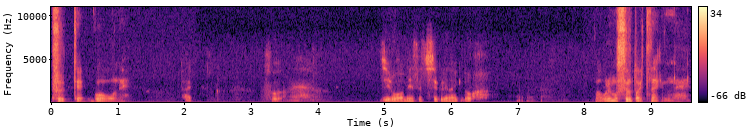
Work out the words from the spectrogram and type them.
ふるってご応募ね。そうだね。ジローは面接してくれないけど。まあ、俺もするとは言ってないけどね。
